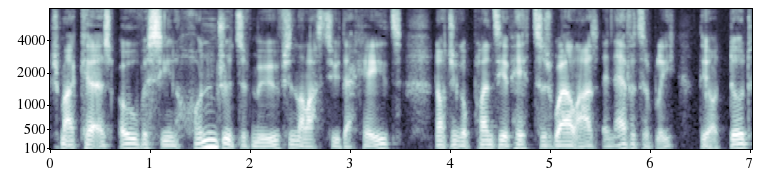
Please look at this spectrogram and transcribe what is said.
Schmadtke has overseen hundreds of moves in the last two decades, notching up plenty of hits as well as, inevitably, the odd dud,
